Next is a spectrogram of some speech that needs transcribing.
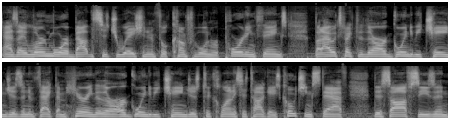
as I learn more about the situation and feel comfortable in reporting things. But I would expect that there are going to be changes. And in fact, I'm hearing that there are going to be changes to Kalani Sitake's coaching staff this offseason.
